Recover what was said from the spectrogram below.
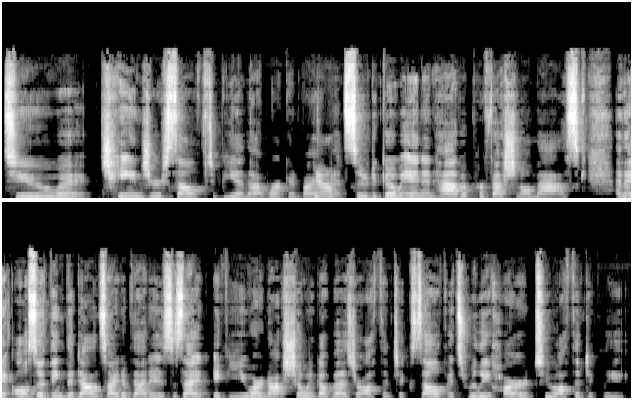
to uh, change yourself to be in that work environment. Yeah. So to go in and have a professional mask. And I also think the downside of that is is that if you are not showing up as your authentic self, it's really hard to authentically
